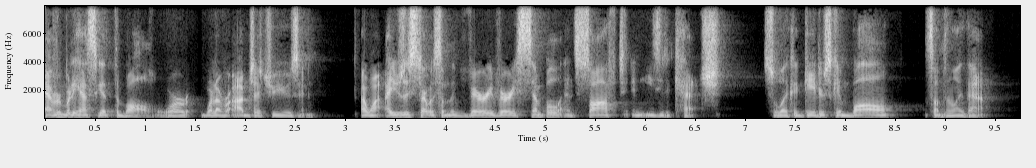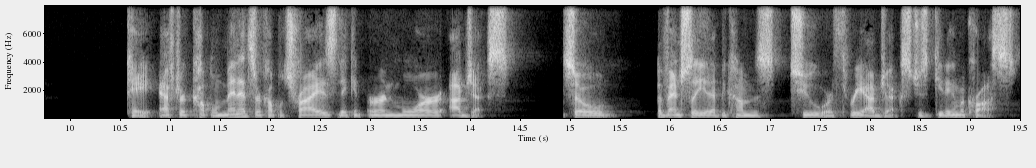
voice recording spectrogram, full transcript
Everybody has to get the ball or whatever object you're using. I want, I usually start with something very, very simple and soft and easy to catch. So like a gator skin ball, something like that. Okay, after a couple minutes or a couple tries, they can earn more objects. So eventually that becomes two or three objects, just getting them across.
